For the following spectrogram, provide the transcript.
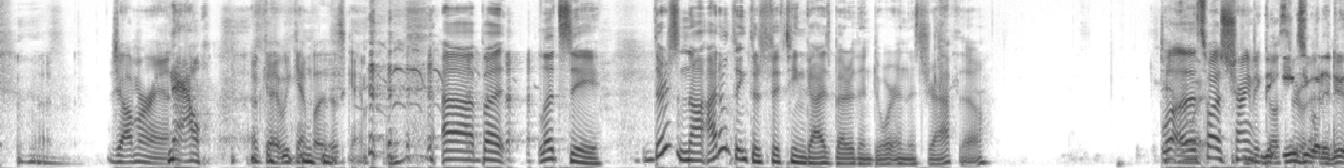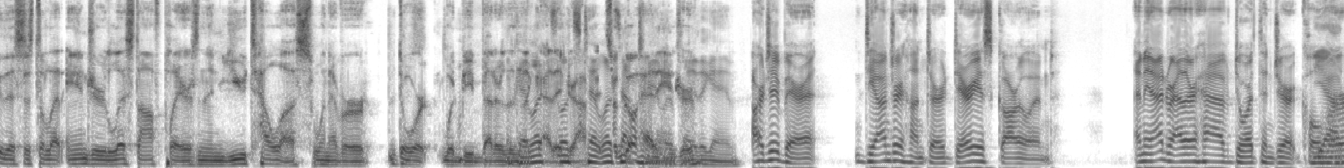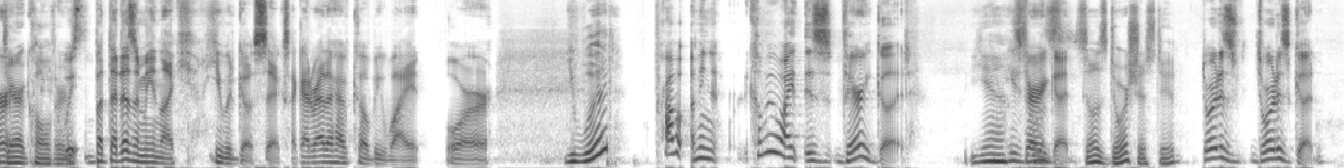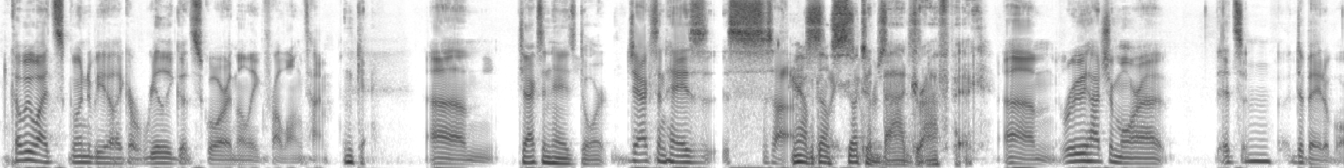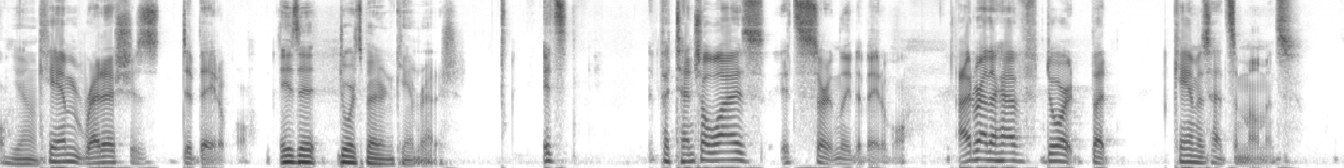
Ja Morant. now. Okay, we can't play this game. Uh, but let's see. There's not. I don't think there's 15 guys better than Dort in this draft, though. well, that's why I was trying to go through. The through. easy it. way to do this is to let Andrew list off players, and then you tell us whenever Dort would be better than Okay, the guy let's they let's, drafted. ta- let's so go ahead, Taylor Andrew. play the game. RJ Barrett, DeAndre Hunter, Darius Garland. I mean, I'd rather have Dort than Jarrett Culver. Yeah, Jarrett Culver's. We- but that doesn't mean like he would go six. Like I'd rather have Coby White or You would? probably. I mean, Coby White is very good. Yeah. He's so very is- good. So is Dorcius, dude. Dort is Dort is good. Coby White's going to be like a really good scorer in the league for a long time. Okay. Um, Jaxson Hayes, Dort. Jaxson Hayes sucks. Yeah, but that like, such a bad sucks. draft pick. Um, Rui Hachimura, it's debatable. Mm. Yeah. Cam Reddish is debatable. Is it Dort's better than Cam Reddish? It's potential wise, it's certainly debatable. I'd rather have Dort, but Cam has had some moments.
